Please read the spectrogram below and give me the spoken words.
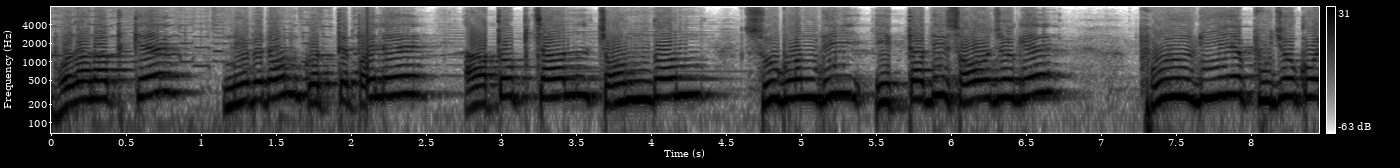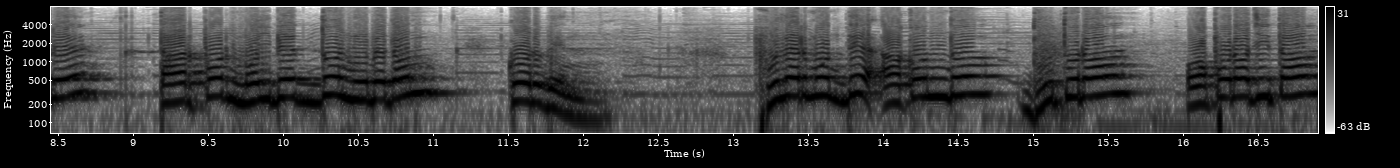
ভোলানাথকে নিবেদন করতে পারলে আতপ চাল, চন্দন, সুগন্ধি ইত্যাদি সহযোগে ফুল দিয়ে পুজো করে তারপর নৈবেদ্য নিবেদন করবেন। ফুলের মধ্যে আকন্দ, ধুতরা অপরাজিতা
